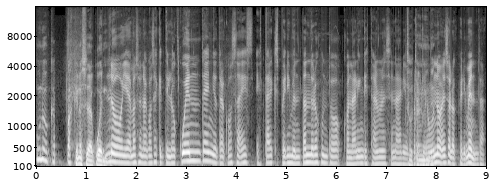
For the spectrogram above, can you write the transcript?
uno capaz que no se da cuenta. No, y además una cosa es que te lo cuenten y otra cosa es estar experimentándolo junto con alguien que está en un escenario. Totalmente. Porque uno eso lo experimenta.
